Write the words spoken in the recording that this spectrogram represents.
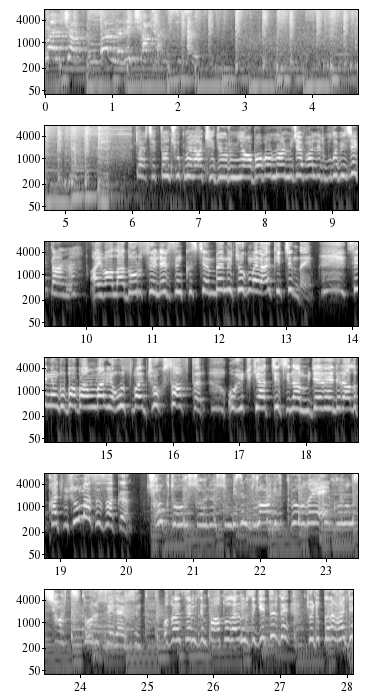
Ulan var ya ne çapkansın sen. Gerçekten çok merak ediyorum ya. Babamlar mücevherleri bulabilecekler mi? Ay vallahi doğru söylersin kızcığım. Ben de çok merak içindeyim. Senin bu baban var ya Osman çok saftır. O üç kağıtçı Sinan mücevherleri alıp kaçmış olmasın sakın. Çok doğru söylüyorsun. Bizim durağa gidip bu olaya el koymamız şart. Doğru söylersin. O zaman sen bizim paltolarımızı getir de çocukları Hacı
